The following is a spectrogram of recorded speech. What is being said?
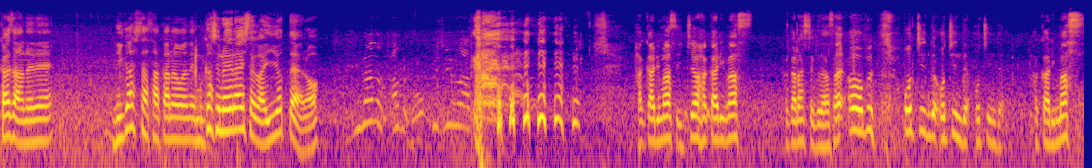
梶さんあれね逃がした魚はね昔の偉い人が言いよったやろ。今の多分60は測ります。一応測ります。測らせてください。あぶ落ちんで落ちんで落ちんで。測ります。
